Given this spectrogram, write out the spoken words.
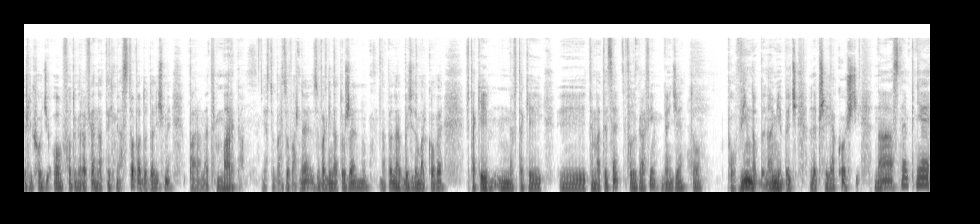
Jeżeli chodzi o fotografię natychmiastowa, dodaliśmy parametr marka. Jest to bardzo ważne z uwagi na to, że no, na pewno jak będzie to markowe w takiej, w takiej yy, tematyce fotografii, będzie to powinno bynajmniej być lepszej jakości. Następnie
